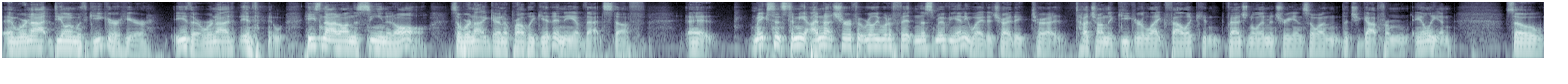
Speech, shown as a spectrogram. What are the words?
And we're not dealing with Giger here either. We're not. In, he's not on the scene at all. So we're not going to probably get any of that stuff. Uh, makes sense to me. I'm not sure if it really would have fit in this movie anyway to try to try touch on the Giger like phallic and vaginal imagery and so on that you got from Alien. So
